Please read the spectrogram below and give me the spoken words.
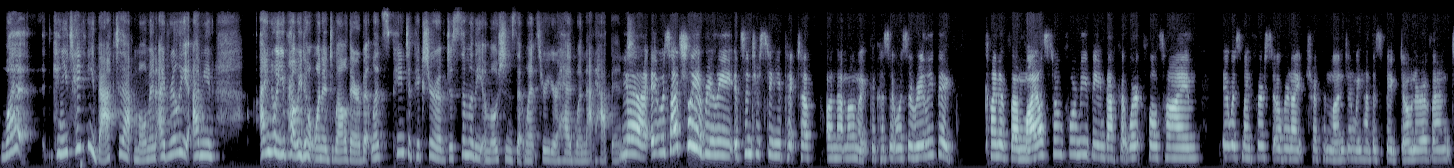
What can you take me back to that moment? I'd really, I mean, I know you probably don't want to dwell there, but let's paint a picture of just some of the emotions that went through your head when that happened. Yeah, it was actually a really, it's interesting you picked up on that moment because it was a really big kind of a milestone for me being back at work full time. It was my first overnight trip in London. We had this big donor event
